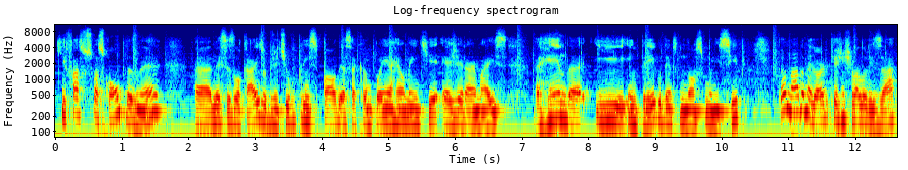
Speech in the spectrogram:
que façam suas compras, né? uh, nesses locais. O objetivo principal dessa campanha realmente é gerar mais renda e emprego dentro do nosso município. Então, nada melhor do que a gente valorizar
